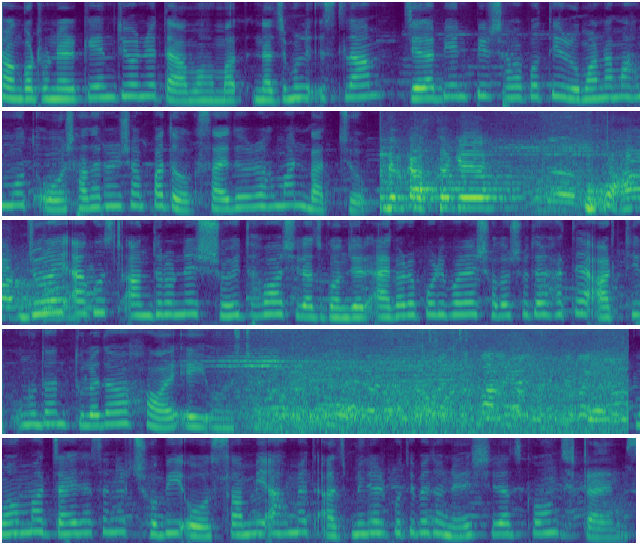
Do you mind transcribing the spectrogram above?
সংগঠনের কেন্দ্রীয় নেতা মোহাম্মদ নাজিমুল ইসলাম জেলা বিএনপির সভাপতি রুমানা মাহমুদ ও সাধারণ সম্পাদক সাইদুর রহমান বাচ্চু। জুলাই আগস্ট আন্দোলনের শহীদ হওয়া সিরাজগঞ্জের এগারো পরিবারের সদস্যদের হাতে আর্থিক অনুদান তুলে দেওয়া হয় এই অনুষ্ঠানে। মোহাম্মদ জাহিদ হাসানের ছবি ও সাম্মি আহমেদ আজমিরের প্রতিবেদনে সিরাজগঞ্জ টাইমস।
